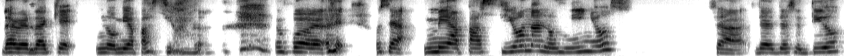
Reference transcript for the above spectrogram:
la verdad que no me apasiona. o sea, me apasionan los niños, o sea, desde el sentido,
